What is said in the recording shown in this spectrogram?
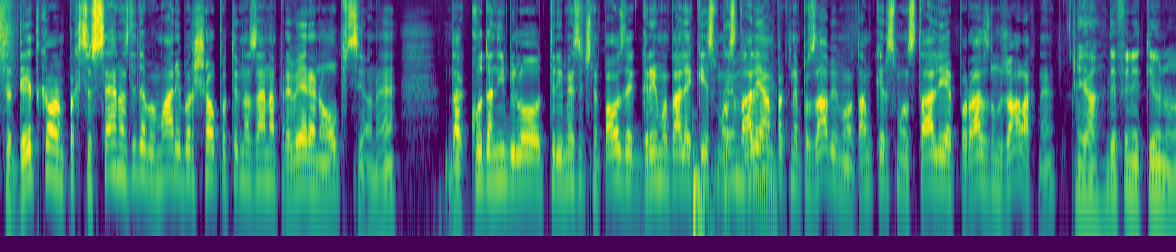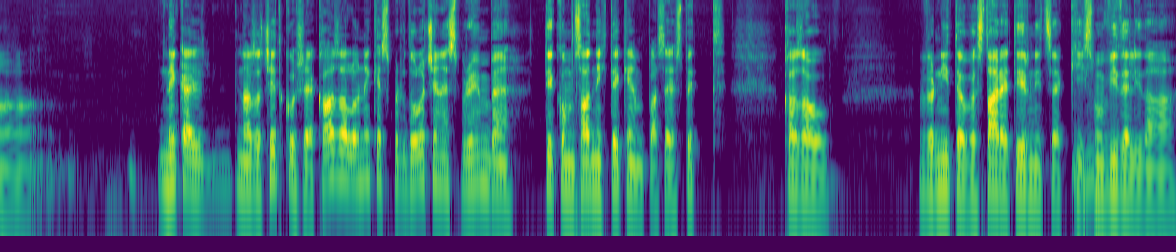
zadetkov, ampak se vseeno zdi, da bo Maribor šel potem nazaj na preverjeno opcijo. Ne? Da, kot da ni bilo tri mesečne pauze, gremo dalje, kjer smo Gremo ostali, dalje. ampak ne pozabimo, tam, kjer smo ostali, je po raznom žalah. Ne? Ja, definitivno. Nekaj na začetku še je kazalo, neke določene spremembe, tekom zadnjih tekem pa se je spet kazal vrnitev v stare tirnice, ki smo videli, da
